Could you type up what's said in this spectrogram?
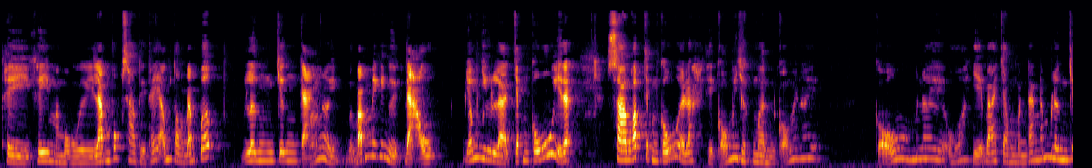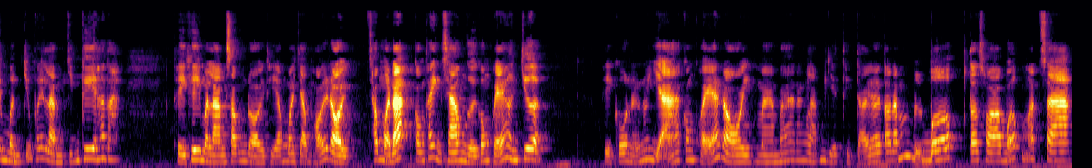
Thì khi mà một 15 phút sau thì thấy ổng toàn đấm bóp lưng chân cẳng rồi bấm mấy cái nguyệt đạo giống như là chăm cú vậy đó. Sau bóp chăm cú rồi đó, thì cổ mới giật mình, cổ mới nói, cổ mới nói, ủa, vậy ba chồng mình đang đấm lưng cho mình chứ không phải làm chuyện kia hả ta? Thì khi mà làm xong rồi thì ông ba chồng hỏi, rồi, xong rồi đó, con thấy làm sao? Người con khỏe hơn chưa? Thì cô nữ nói dạ con khỏe rồi, mà ba đang làm gì thì trời ơi, tao đấm bóp, tao xoa bóp, massage,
